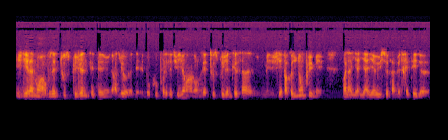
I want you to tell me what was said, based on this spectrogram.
je dirais, bon, alors vous êtes tous plus jeunes, c'était une radio beaucoup pour les étudiants, hein, donc vous êtes tous plus jeunes que ça, mais je l'ai pas connu non plus, mais voilà, il y, a eu ce fameux traité de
